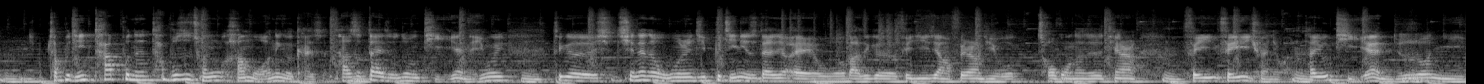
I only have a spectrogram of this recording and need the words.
嗯。它不仅它不能它不是从航模那个开始，它是带着这种体验的，因为嗯这个现现在的无人机不仅仅是带着哎我把这个飞机这样飞上去，我操控它在天上嗯。飞飞一圈就完了，嗯。它有体验，就是说你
